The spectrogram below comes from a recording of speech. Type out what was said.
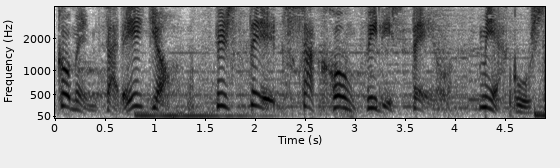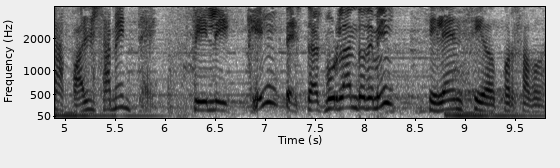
Comenzaré yo. Este sajón filisteo me acusa falsamente. Fili, ¿qué? ¿Te estás burlando de mí? Silencio, por favor.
